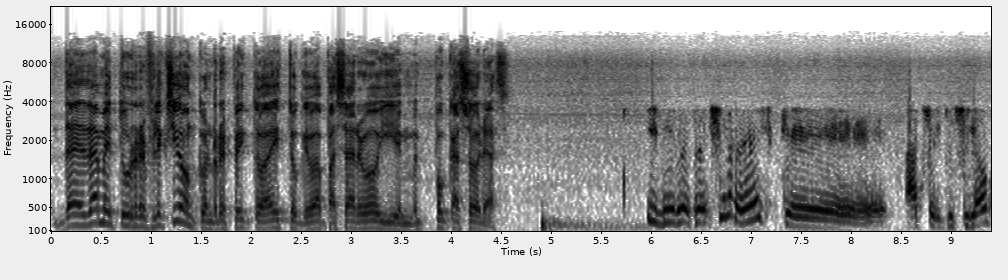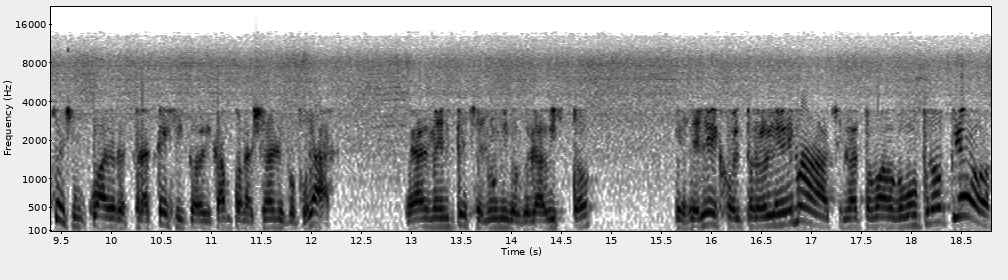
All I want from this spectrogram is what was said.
dame tu reflexión con respecto a esto que va a pasar hoy en pocas horas. Y mi reflexión es que Axel Kicillof es un cuadro estratégico del campo nacional y popular realmente es el único que lo ha visto desde lejos el problema, se lo ha tomado como propio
